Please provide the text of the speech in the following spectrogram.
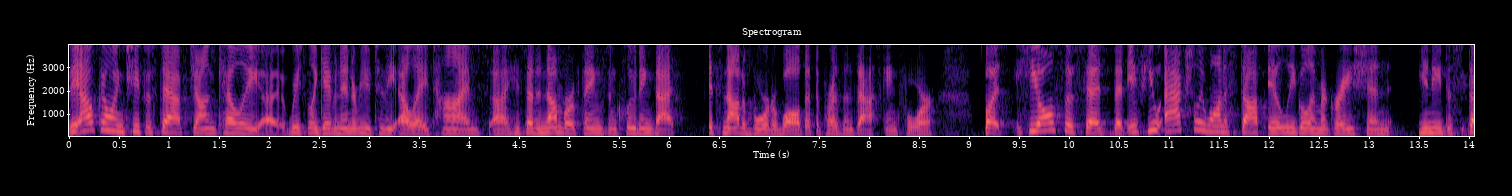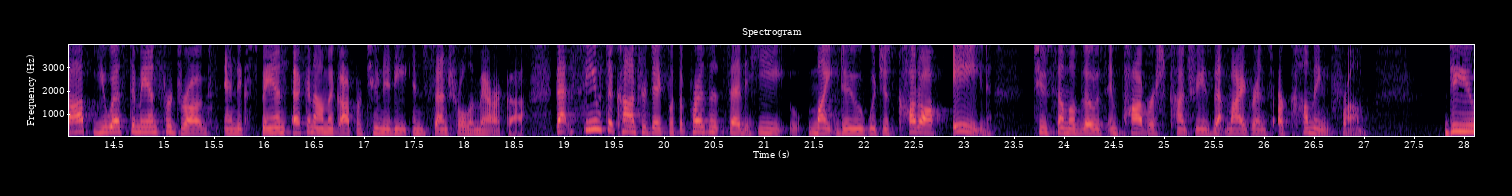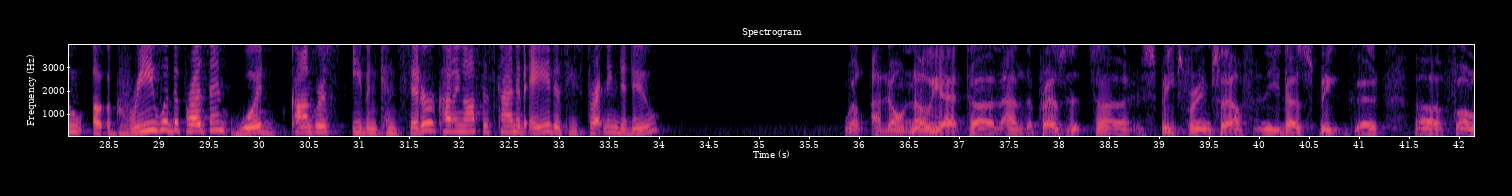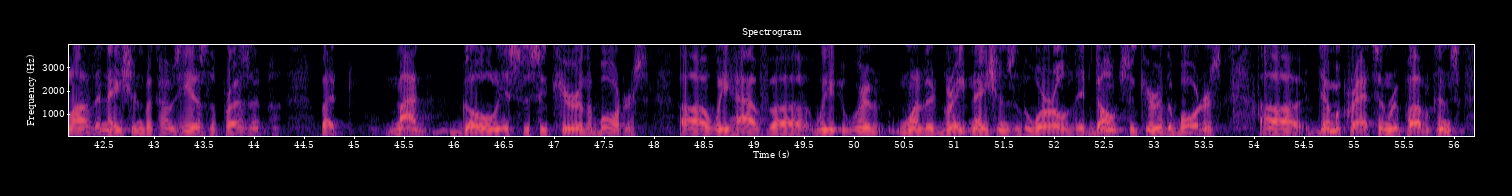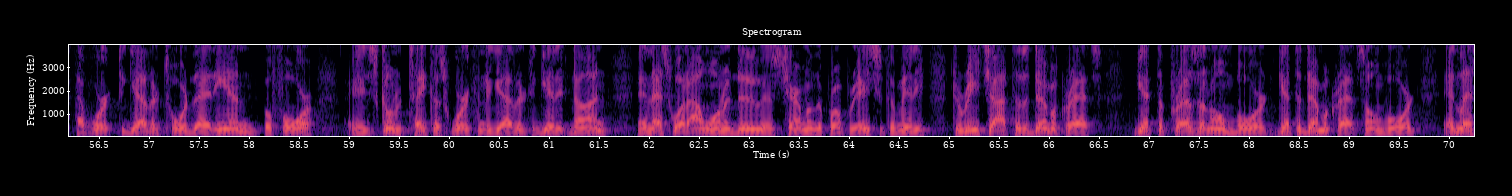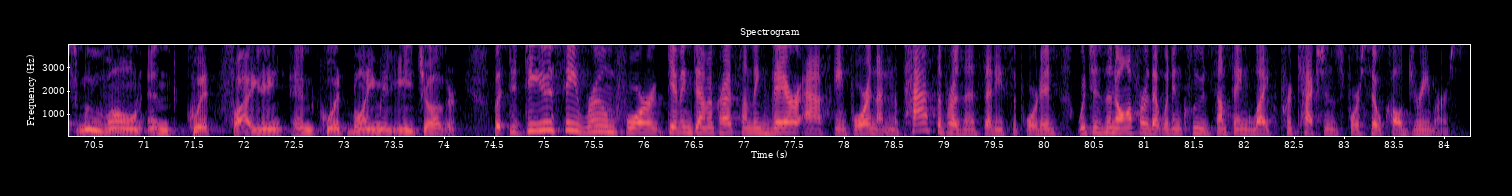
The outgoing chief of staff, John Kelly, uh, recently gave an interview to the LA Times. Uh, he said a number of things, including that it's not a border wall that the president's asking for. But he also said that if you actually want to stop illegal immigration, you need to stop U.S. demand for drugs and expand economic opportunity in Central America. That seems to contradict what the president said he might do, which is cut off aid to some of those impoverished countries that migrants are coming from. Do you agree with the president? Would Congress even consider cutting off this kind of aid as he's threatening to do? Well, I don't know yet. Uh, uh, the president uh, speaks for himself, and he does speak uh, uh, for a lot of the nation because he is the president. But my goal is to secure the borders. Uh, we have we, we're one of the great nations of the world that don't secure the borders. Democrats and Republicans have worked together toward that end before. It's going to take us working together to get it done. And that's what I want to do as chairman of the Appropriation Committee to reach out to the Democrats, get the president on board, get the Democrats on board, and let's move on and quit fighting and quit blaming each other. But do you see room for giving Democrats something they're asking for, and that in the past the president said he supported, which is an offer that would include something like protections for so called dreamers?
